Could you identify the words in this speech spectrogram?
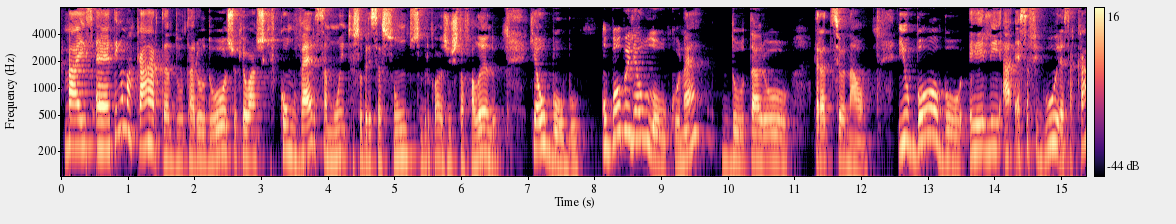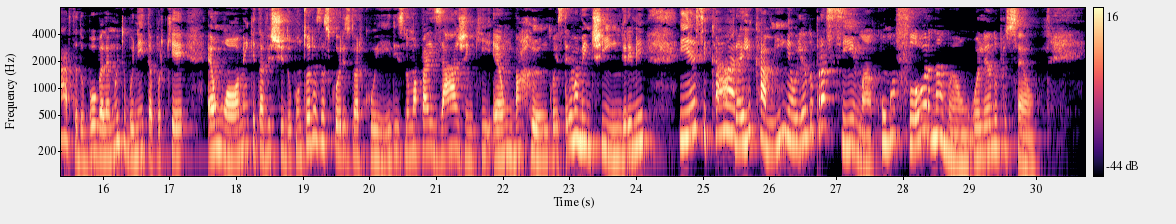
Mas é, tem uma carta do tarô do Osho que eu acho que conversa muito sobre esse assunto, sobre o qual a gente está falando, que é o bobo. O bobo ele é o louco, né? Do tarô tradicional. E o bobo, ele, essa figura, essa carta do bobo, ela é muito bonita porque é um homem que está vestido com todas as cores do arco-íris, numa paisagem que é um barranco extremamente íngreme. E esse cara, ele caminha olhando para cima, com uma flor na mão, olhando para o céu.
